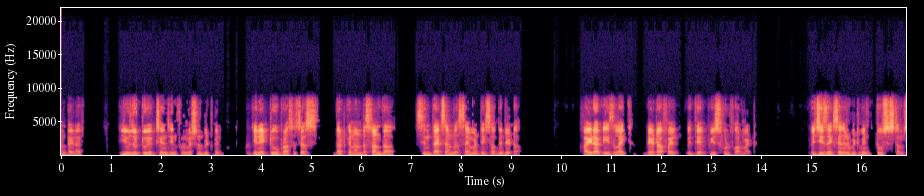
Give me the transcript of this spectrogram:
container use to exchange information between any two processes that can understand the syntax and semantics of the data. IDoc is like data file with a peaceful format. Which is exchanged between two systems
